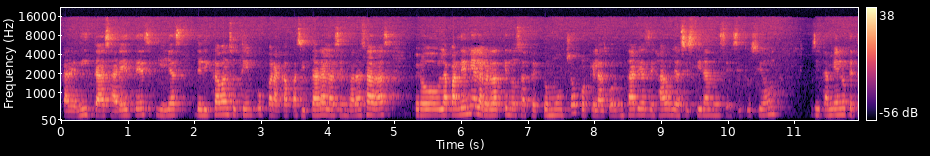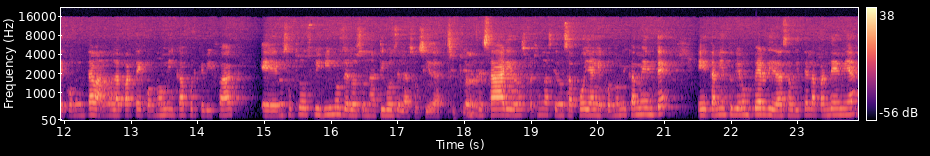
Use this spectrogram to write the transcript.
cadenitas, aretes, y ellas dedicaban su tiempo para capacitar a las embarazadas, pero la pandemia la verdad que nos afectó mucho porque las voluntarias dejaron de asistir a nuestra institución, pues, y también lo que te comentaba, ¿no? la parte económica, porque BIFAC, eh, nosotros vivimos de los donativos de la sociedad, empresarios, personas que nos apoyan económicamente, eh, también tuvieron pérdidas ahorita en la pandemia,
